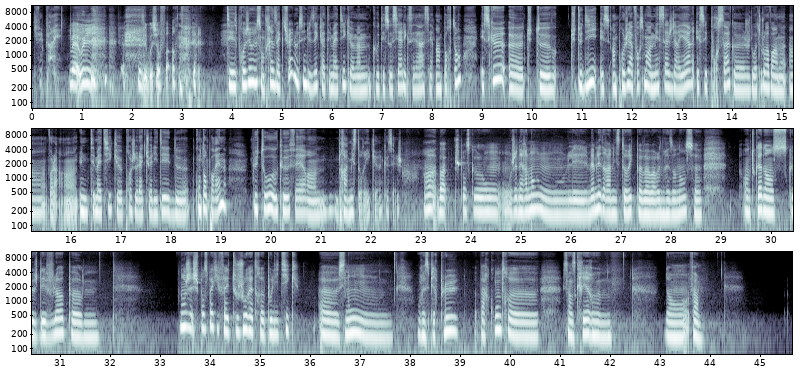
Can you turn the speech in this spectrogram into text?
Qui fait pleurer. Bah oui, des émotions fortes. Tes projets sont très actuels aussi. Tu disais que la thématique, euh, même côté social, etc., c'est important. Est-ce que euh, tu te tu te dis, un projet a forcément un message derrière, et c'est pour ça que je dois toujours avoir un, voilà, une thématique euh, proche de l'actualité de contemporaine, plutôt que faire un drame historique, que sais-je? Ah, bah, je pense que généralement, même les drames historiques peuvent avoir une résonance. Euh, en tout cas, dans ce que je développe. Euh, non, je, ne pense pas qu'il faille toujours être politique. sinon, on, on respire plus. Par contre, euh, s'inscrire euh, dans. Enfin,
